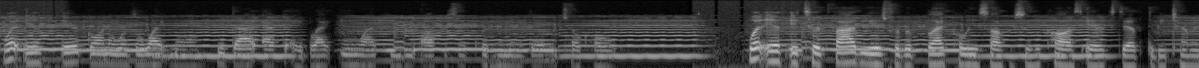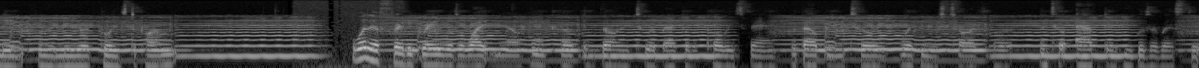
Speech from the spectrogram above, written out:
What if Eric Garner was a white man who died after a black NYPD officer put him in a deadly chokehold? What if it took five years for the black police officer who caused Eric's death to be terminated from the New York Police Department? What if Freddie Gray was a white male handcuffed and thrown into the back of a police van without being told what he was charged for? until after he was arrested.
